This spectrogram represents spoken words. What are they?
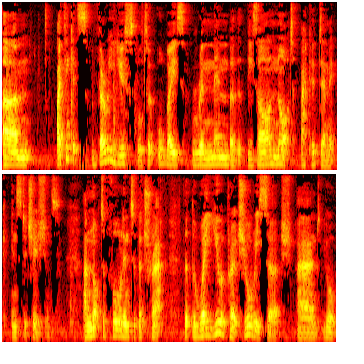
Um, I think it's very useful to always remember that these are not academic institutions and not to fall into the trap that the way you approach your research and your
